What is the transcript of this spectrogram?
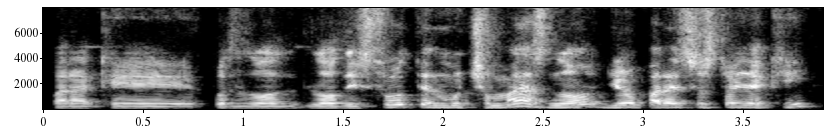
para que pues lo, disfruten mucho más, ¿no? Yo para eso estoy aquí,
